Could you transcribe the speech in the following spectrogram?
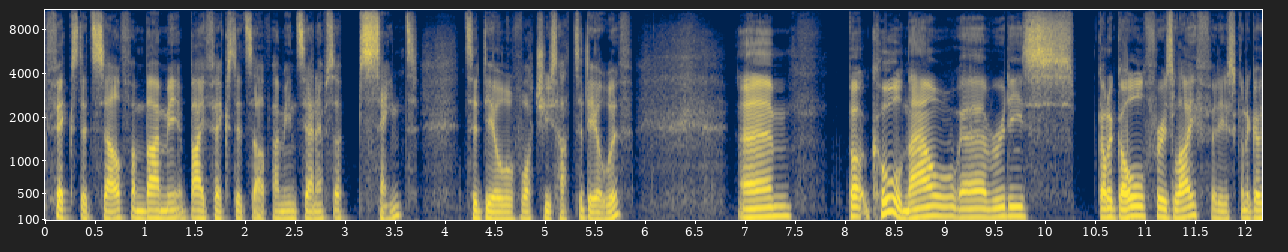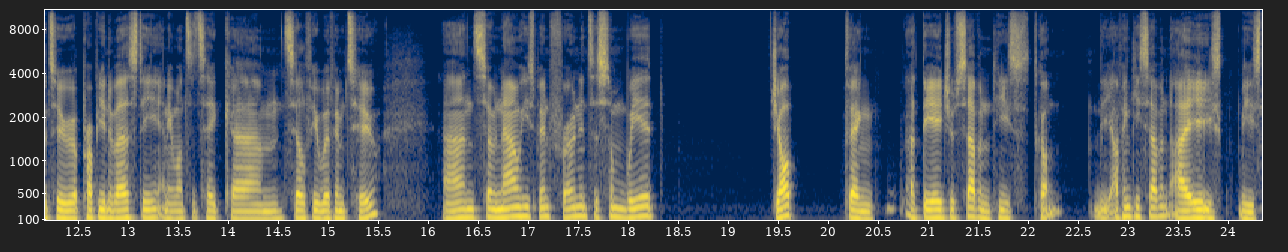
fixed itself, and by me by fixed itself, I mean Zenith's a saint to deal with what she's had to deal with. Um, but cool. Now uh, Rudy's got a goal for his life, and he's going to go to a proper university, and he wants to take um, Sylphie with him too. And so now he's been thrown into some weird job thing at the age of seven. He's got I think he's seven. He's he's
